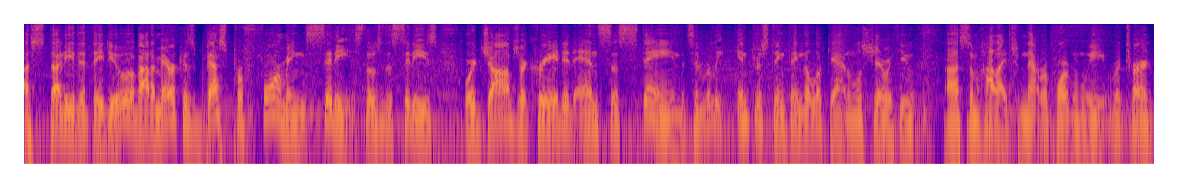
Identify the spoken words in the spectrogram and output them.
a study that they do about America's best performing cities. Those are the cities where jobs are created and sustained. It's a really interesting thing to look at, and we'll share with you some highlights from that report when we return.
